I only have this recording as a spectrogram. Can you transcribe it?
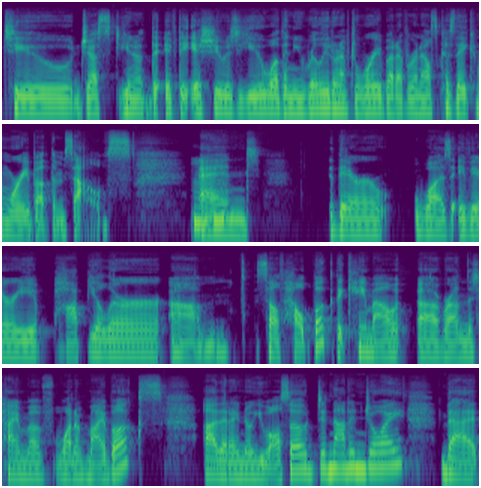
to just, you know, the, if the issue is you, well then you really don't have to worry about everyone else cuz they can worry about themselves. Mm-hmm. And there was a very popular um, self help book that came out uh, around the time of one of my books uh, that I know you also did not enjoy, that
